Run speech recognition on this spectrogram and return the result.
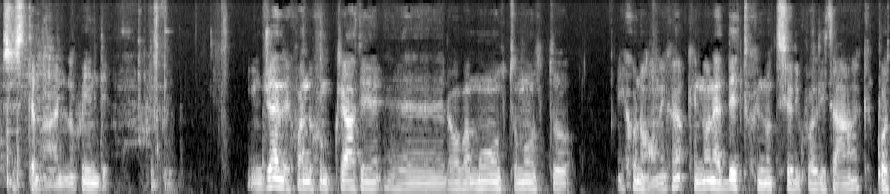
sistemarlo, quindi in genere quando comprate eh, roba molto molto economica, che non è detto che non sia di qualità, che poi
